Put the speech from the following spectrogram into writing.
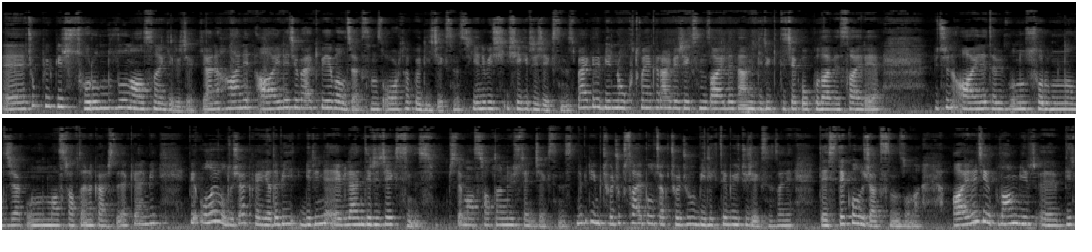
e, çok büyük bir sorumluluğun altına girecek. Yani hane, ailece belki bir ev alacaksınız, ortak ödeyeceksiniz, yeni bir işe gireceksiniz. Belki de birini okutmaya karar vereceksiniz aileden, biri gidecek okula vesaireye. Bütün aile tabii bunun sorumluluğunu alacak, onun masraflarını karşılayacak. Yani bir, bir olay olacak ve ya da bir birini evlendireceksiniz. İşte masraflarını üstleneceksiniz. Ne bileyim çocuk sahibi olacak, çocuğu birlikte büyüteceksiniz. Hani destek olacaksınız ona. Ailece yapılan bir, e, bir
